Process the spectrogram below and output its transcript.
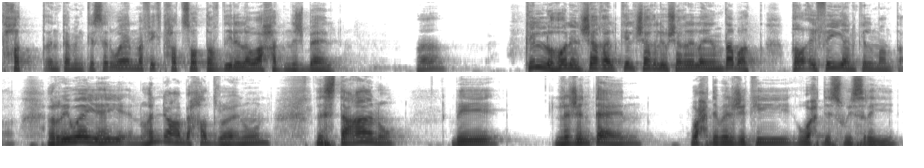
تحط أنت من كسروان ما فيك تحط صوت تفضيلي لواحد من جبال. ها؟ كله هول انشغل كل شغلة وشغلة لينضبط طائفيا كل منطقة. الرواية هي إنه هن عم بيحضروا قانون استعانوا بلجنتين وحدة بلجيكية وحده سويسرية.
